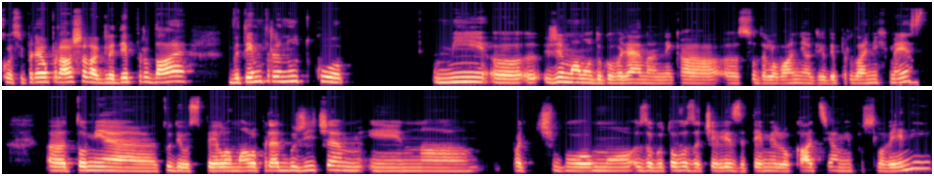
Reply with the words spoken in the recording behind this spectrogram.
ko si prej vprašala, glede prodaje, v tem trenutku mi uh, že imamo dogovorjena neka uh, sodelovanja glede prodajnih mest. Uh, to mi je tudi uspelo malo pred Božičem, in uh, pač bomo zagotovo začeli z temi lokacijami po Sloveniji.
